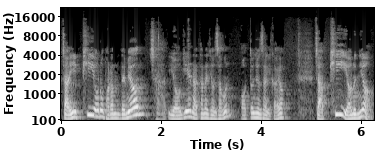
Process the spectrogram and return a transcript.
자, 이 피어로 발음되면 자, 여기에 나타난 현상은 어떤 현상일까요? 자, 피여는요.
